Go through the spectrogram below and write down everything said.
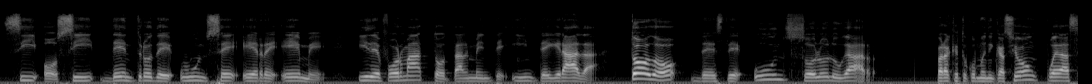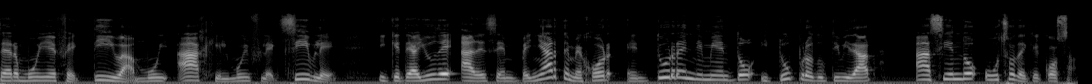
sí o sí, dentro de un CRM y de forma totalmente integrada. Todo desde un solo lugar para que tu comunicación pueda ser muy efectiva, muy ágil, muy flexible y que te ayude a desempeñarte mejor en tu rendimiento y tu productividad haciendo uso de qué cosa?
